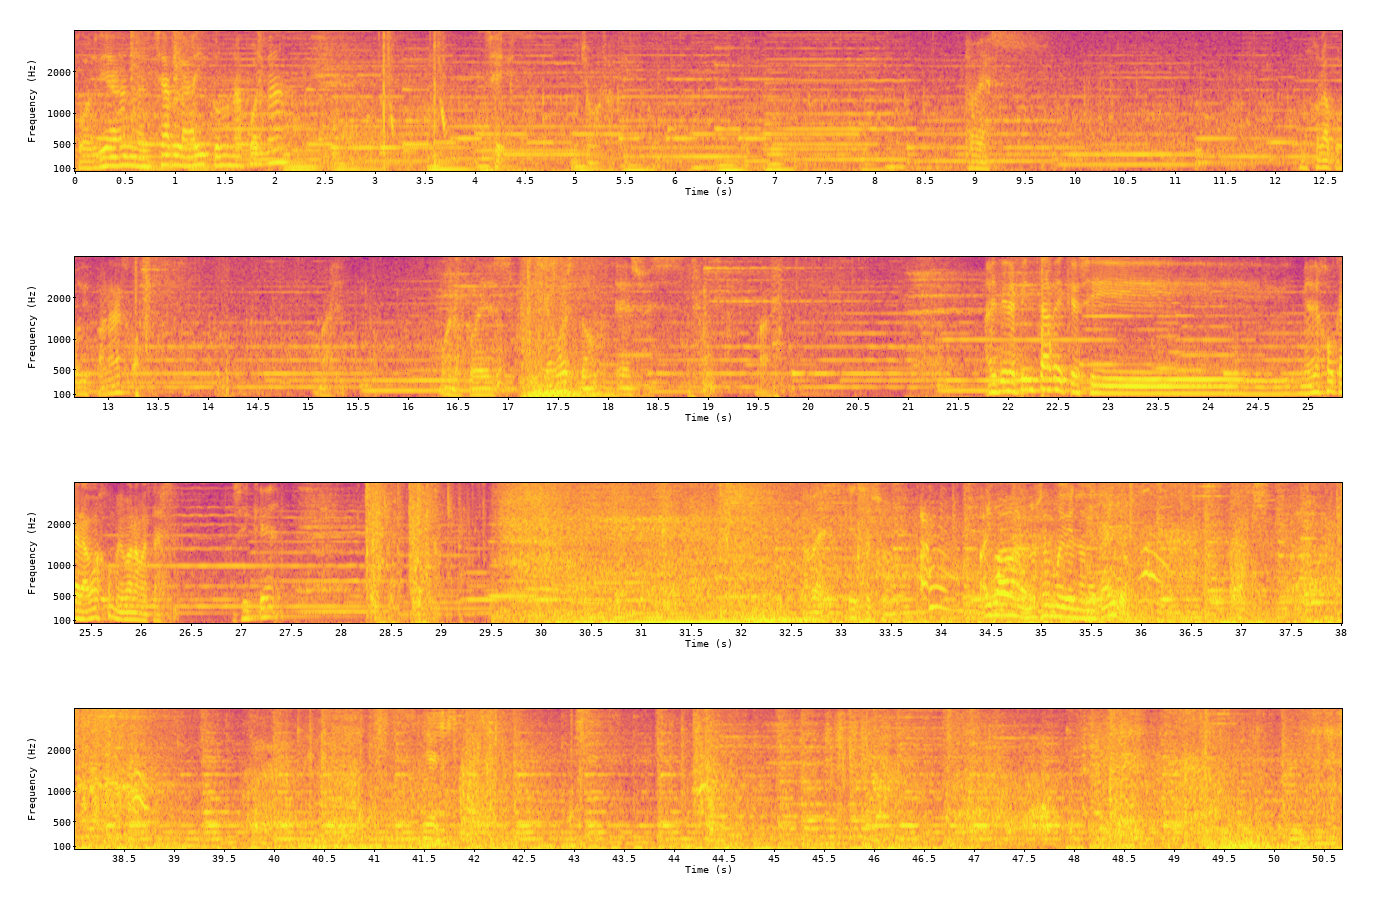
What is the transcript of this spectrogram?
¿Podría engancharla ahí con una cuerda? Sí, mucho más fácil. A ver. A lo mejor la puedo disparar. Vale. Bueno, pues si hago esto, eso es. Vale. Ahí tiene pinta de que si me dejo caer abajo me van a matar. Así que ¿qué es eso? Ahí va, no sé muy bien dónde he caído. Bien.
